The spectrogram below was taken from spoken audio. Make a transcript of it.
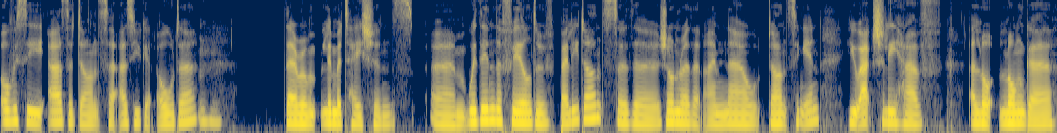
obviously as a dancer, as you get older, Mhm. there are limitations um, within the field of belly dance. So, the genre that I'm now dancing in, you actually have a lot longer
